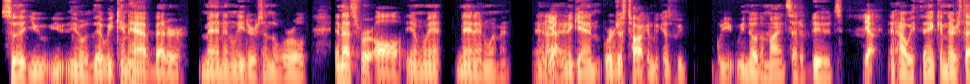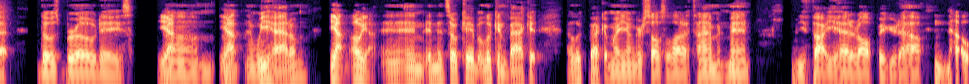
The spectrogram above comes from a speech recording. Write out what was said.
so that you, you you know that we can have better men and leaders in the world and that's for all you know men and women and Yeah. and again we're just talking because we we we know the mindset of dudes Yep. and how we think and there's that those bro days Yeah. um Yep. and, and we had them yeah. Oh, yeah. and, and and it's okay but looking back at i look back at my younger selves a lot of time and man when you thought you had it all figured out No.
